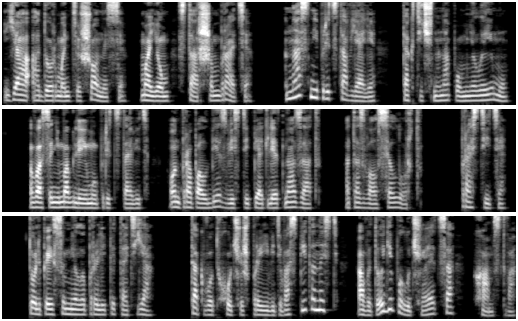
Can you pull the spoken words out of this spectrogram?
«Я о Дорманте Шонессе, моем старшем брате». «Нас не представляли», — тактично напомнила ему. «Вас и не могли ему представить. Он пропал без вести пять лет назад», — отозвался лорд. «Простите», — только и сумела пролепетать я. «Так вот, хочешь проявить воспитанность, а в итоге получается хамство».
